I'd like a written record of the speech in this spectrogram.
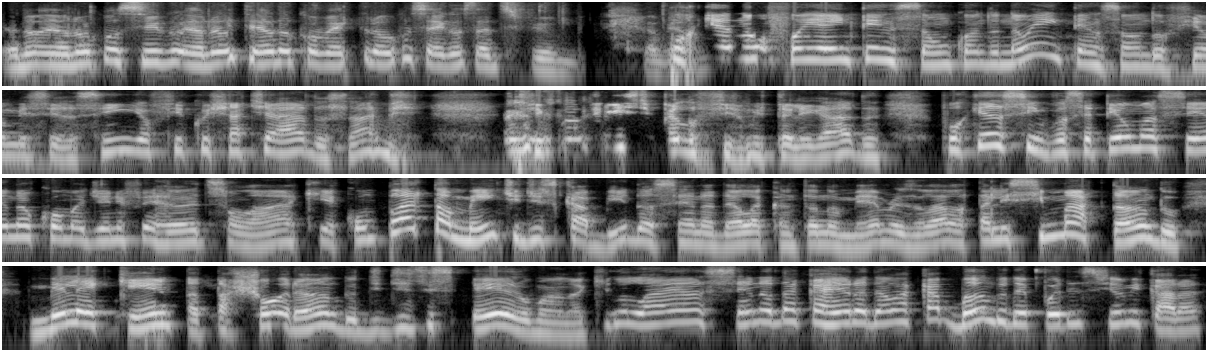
Eu não, eu não consigo, eu não entendo como é que tu não consegue gostar desse filme. Gabriel. Porque não foi a intenção. Quando não é a intenção do filme ser assim, eu fico chateado, sabe? Eu fico triste pelo filme, tá ligado? Porque assim, você tem uma cena como a Jennifer Hudson lá, que é completamente descabida a cena dela cantando Memories lá, ela tá ali se matando, melequenta, tá chorando de desespero, mano. Aquilo lá é a cena da carreira dela acabando depois desse filme, cara.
